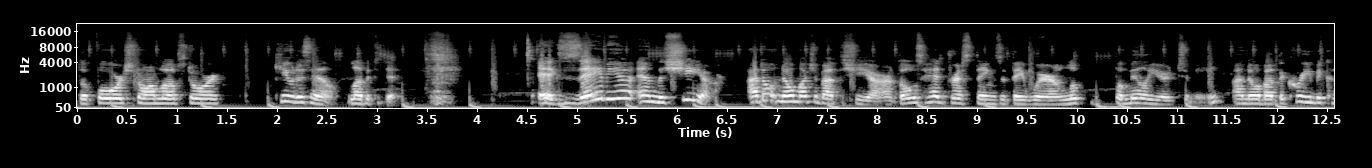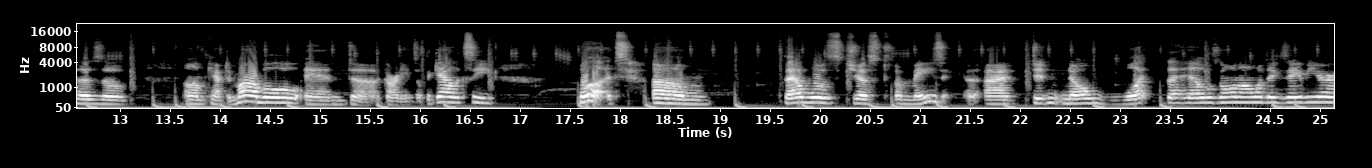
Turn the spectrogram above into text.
The Forge Storm love story. Cute as hell. Love it to death. Xavier and the Shi'ar. I don't know much about the Shi'ar. Those headdress things that they wear look familiar to me. I know about the Kree because of um, Captain Marvel and uh, Guardians of the Galaxy. But um, that was just amazing. I didn't know what the hell was going on with Xavier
